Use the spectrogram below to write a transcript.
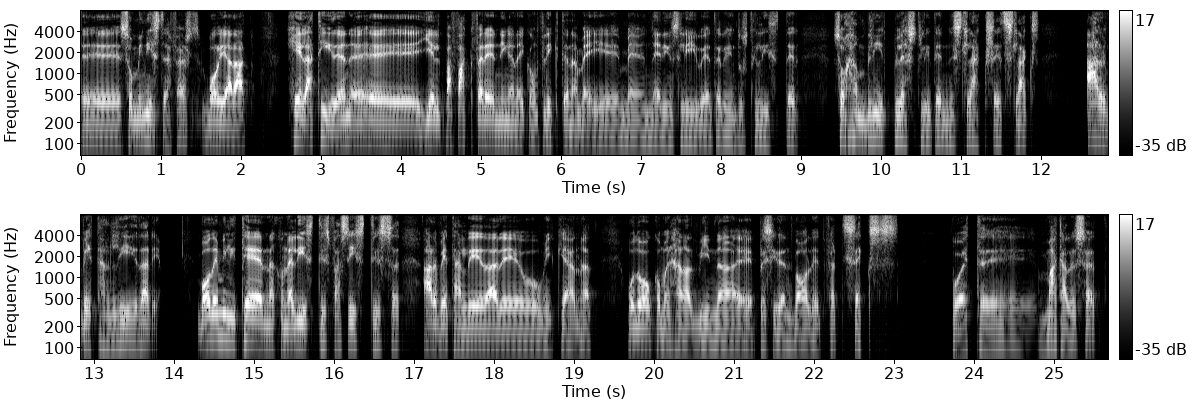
Eh, som minister först, börjar att hela tiden eh, eh, hjälpa fackföreningarna i konflikterna med, med näringslivet eller industrialister. Så han blir plötsligt en slags, ett slags arbetarledare. Både militär, nationalistisk, fascistisk arbetarledare och mycket annat. Och då kommer han att vinna eh, presidentvalet 46 på ett eh, makalöst sätt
